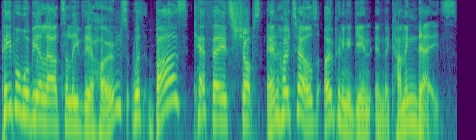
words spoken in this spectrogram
People will be allowed to leave their homes, with bars, cafes, shops, and hotels opening again in the coming days.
